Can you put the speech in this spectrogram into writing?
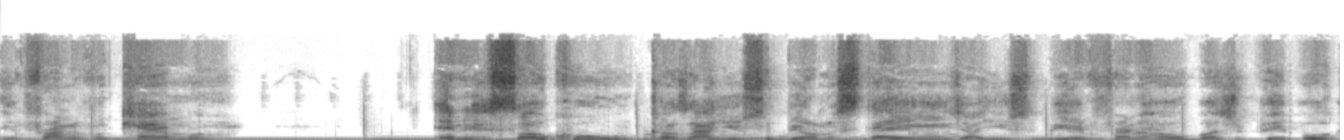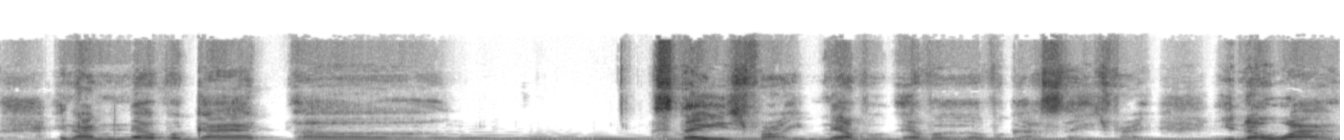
in front of a camera, and it's so cool because I used to be on the stage, I used to be in front of a whole bunch of people, and I never got. Uh, stage fright. Never, ever, ever got stage fright. You know why?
